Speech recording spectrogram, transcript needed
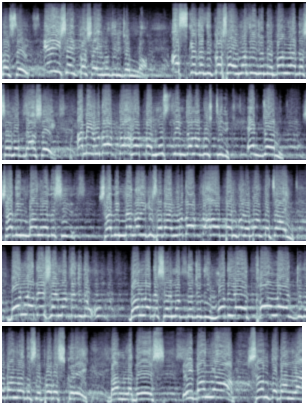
করছে। এই সেই কসাই মুদির জন্য। আজকে যদি কসাই মুদি যদি বাংলাদেশের মধ্যে আসে, আমি উদাত্ত আহ্বান মুসলিম জনগোষ্ঠীর একজন স্বাধীন বাংলাদেশের স্বাধীন নাগরিক হিসেবে আমি উদাত্ত আহ্বান করে বলতে চাই, বাংলাদেশের মধ্যে যদি বাংলাদেশের মধ্যে যদি মদিনায় খলনায়ক যদি বাংলাদেশে প্রবেশ করে, বাংলাদেশ, এই বাংলা, শান্ত বাংলা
